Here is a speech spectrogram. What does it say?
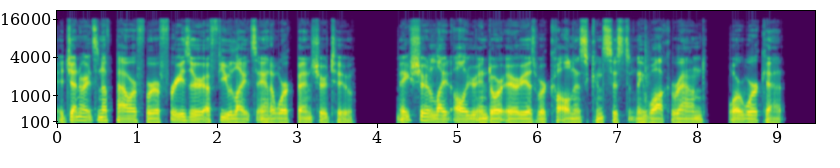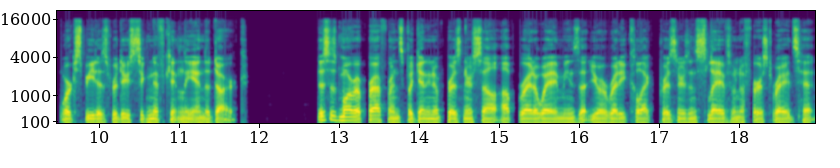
It generates enough power for a freezer, a few lights, and a workbench or two. Make sure to light all your indoor areas where colonists consistently walk around or work at. Work speed is reduced significantly in the dark. This is more of a preference, but getting a prisoner cell up right away means that you are ready to collect prisoners and slaves when the first raids hit.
